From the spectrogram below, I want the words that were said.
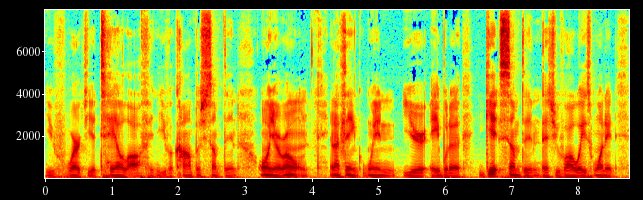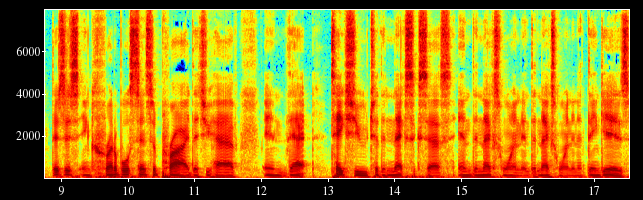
you've worked your tail off and you've accomplished something on your own. And I think when you're able to get something that you've always wanted, there's this incredible sense of pride that you have, and that takes you to the next success and the next one and the next one. And the thing is,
